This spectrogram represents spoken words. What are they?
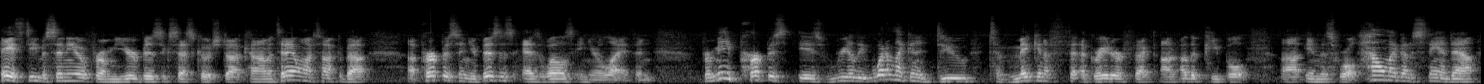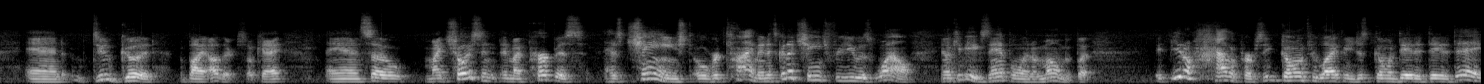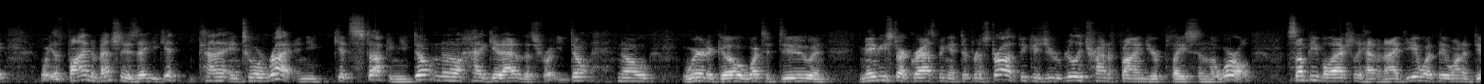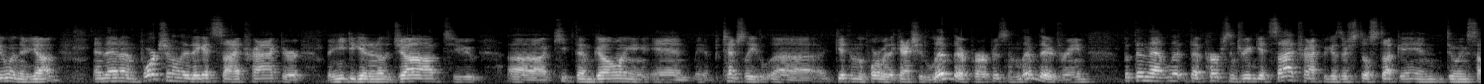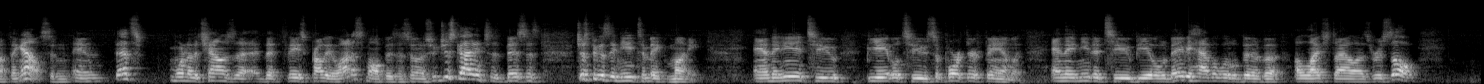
Hey, it's Steve Messineo from YourBizSuccessCoach.com, and today I want to talk about uh, purpose in your business as well as in your life. And for me, purpose is really what am I going to do to make an effect, a greater effect on other people uh, in this world? How am I going to stand out and do good by others? Okay, and so my choice and, and my purpose has changed over time, and it's going to change for you as well. And I'll give you an example in a moment, but if you don't have a purpose, you're going through life and you're just going day to day to day, what you'll find eventually is that you get kind of into a rut and you get stuck and you don't know how to get out of this rut. You don't know where to go, what to do, and maybe you start grasping at different straws because you're really trying to find your place in the world. Some people actually have an idea what they want to do when they're young, and then unfortunately they get sidetracked or they need to get another job to uh, keep them going and, and potentially uh, get them to the point where they can actually live their purpose and live their dream. But then that that purpose and dream gets sidetracked because they're still stuck in doing something else, and and that's one of the challenges that, that face probably a lot of small business owners who just got into the business just because they needed to make money. And they needed to be able to support their family. And they needed to be able to maybe have a little bit of a, a lifestyle as a result.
